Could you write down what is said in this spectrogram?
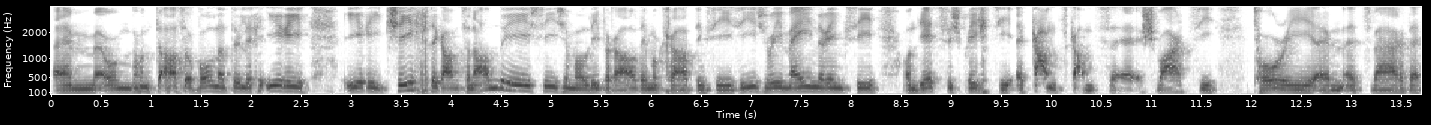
Ähm, und, und das, obwohl natürlich ihre, ihre Geschichte ganz eine andere ist. Sie ist einmal Liberaldemokratin gewesen, sie ist Remainerin gewesen, und jetzt verspricht sie eine ganz, ganz äh, schwarze Tory ähm, zu werden.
